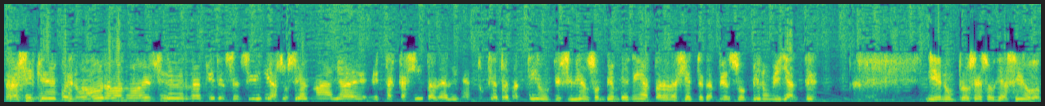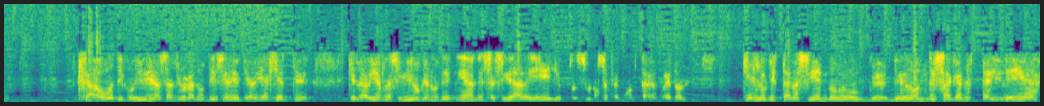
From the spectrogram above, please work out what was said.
Así que bueno, ahora vamos a ver si de verdad tienen sensibilidad social más allá de estas cajitas de alimentos que han repartido, que si bien son bienvenidas para la gente, también son bien humillantes. Y en un proceso que ha sido caótico, hoy día salió la noticia de que había gente que la había recibido que no tenía necesidad de ello, entonces uno se pregunta, bueno, ¿qué es lo que están haciendo? ¿De dónde sacan esta idea?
